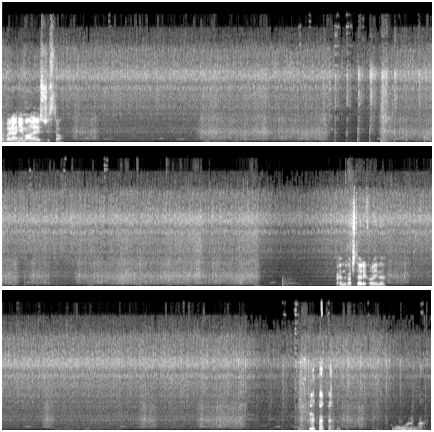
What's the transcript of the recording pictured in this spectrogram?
Rowera nie ma, ale jest czysto. M24 kolejne. Kurwa.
